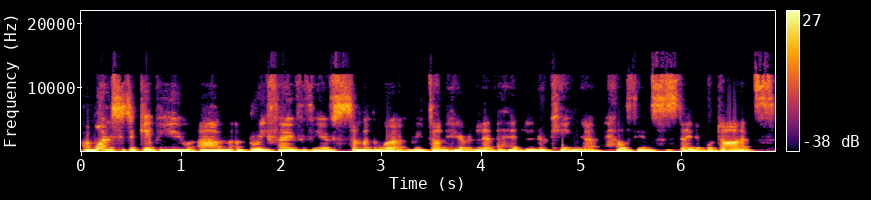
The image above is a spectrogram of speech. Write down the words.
I wanted to give you um, a brief overview of some of the work we've done here at Leatherhead looking at healthy and sustainable diets.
